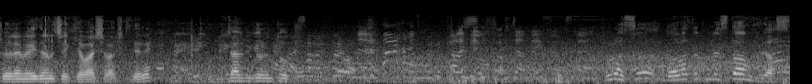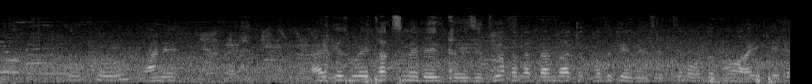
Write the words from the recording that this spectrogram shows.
Şöyle meydanı çek yavaş yavaş giderek. Güzel bir görüntü olsun. Burası Galata Kulesi de andırıyor aslında. Yani herkes burayı Taksim'e be- benzetiyor fakat ben daha çok Kadıköy'e benzettim. Orada Boğa heykeli,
